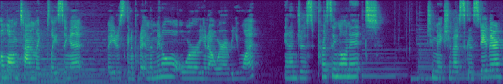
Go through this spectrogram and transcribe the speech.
a long time like placing it, but you're just going to put it in the middle or, you know, wherever you want. And I'm just pressing on it to make sure that it's going to stay there.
